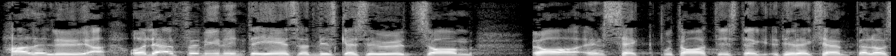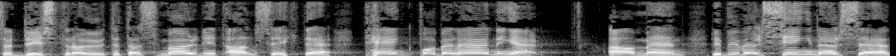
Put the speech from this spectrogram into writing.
Halleluja. Och därför vill inte Jesus att vi ska se ut som ja, en säck potatis till exempel och så dystra ut, utan smörj ditt ansikte, tänk på belöningen. Amen. Det blir välsignelse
